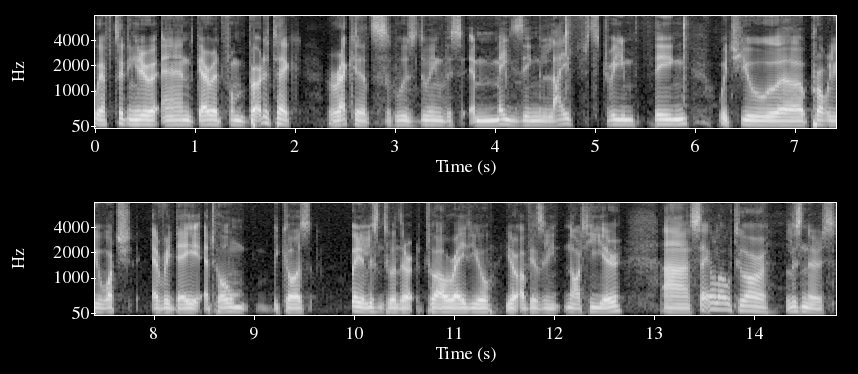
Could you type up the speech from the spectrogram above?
we have sitting here and Garrett from Bird Attack Records, who is doing this amazing live stream thing, which you probably watch every day at home because when you listen to, the, to our radio, you're obviously not here. Say hello to our listeners.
